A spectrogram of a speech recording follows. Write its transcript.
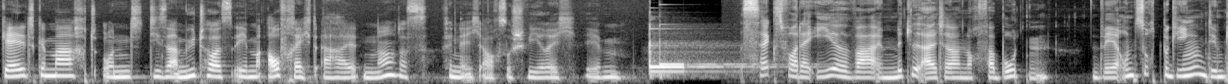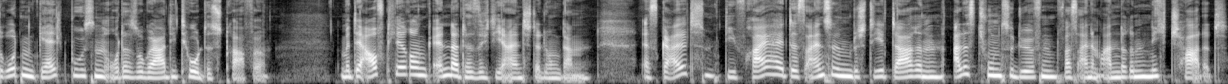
Geld gemacht und dieser Mythos eben aufrechterhalten. Ne? Das finde ich auch so schwierig eben. Sex vor der Ehe war im Mittelalter noch verboten. Wer Unzucht beging, dem drohten Geldbußen oder sogar die Todesstrafe. Mit der Aufklärung änderte sich die Einstellung dann. Es galt, die Freiheit des Einzelnen besteht darin, alles tun zu dürfen, was einem anderen nicht schadet.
